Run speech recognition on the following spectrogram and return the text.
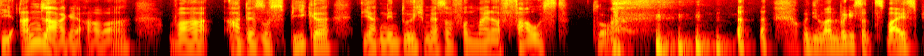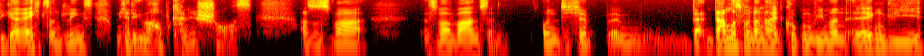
Die Anlage aber war, hatte so Speaker, die hatten den Durchmesser von meiner Faust. So. und die waren wirklich so zwei Speaker rechts und links und ich hatte überhaupt keine Chance. Also es war, es war Wahnsinn. Und ich habe, ähm, da, da, muss man dann halt gucken, wie man irgendwie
